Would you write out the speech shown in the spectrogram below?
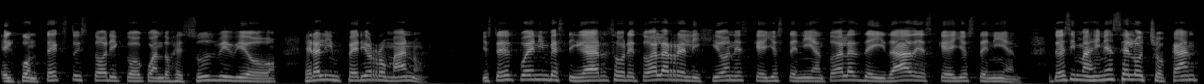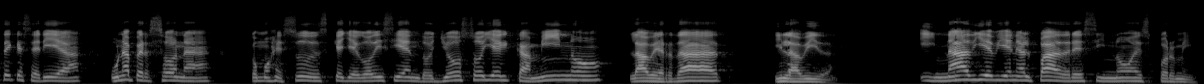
el contexto histórico cuando Jesús vivió, era el imperio romano. Y ustedes pueden investigar sobre todas las religiones que ellos tenían, todas las deidades que ellos tenían. Entonces imagínense lo chocante que sería una persona como Jesús que llegó diciendo, yo soy el camino, la verdad y la vida. Y nadie viene al Padre si no es por mí.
